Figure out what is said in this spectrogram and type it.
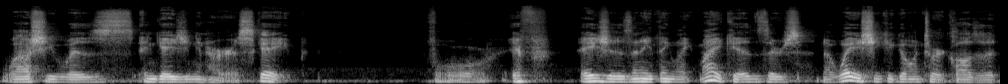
while she was engaging in her escape. For if Asha is anything like my kids, there's no way she could go into her closet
